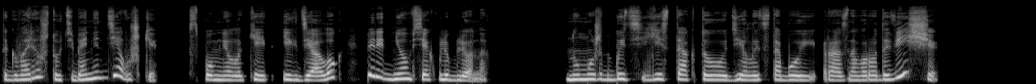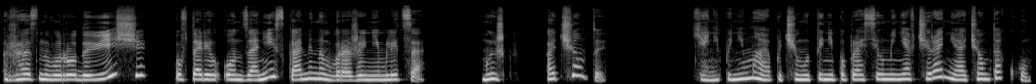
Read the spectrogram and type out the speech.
«Ты говорил, что у тебя нет девушки», — вспомнила Кейт их диалог перед днем всех влюбленных. «Ну, может быть, есть так, кто делает с тобой разного рода вещи?» «Разного рода вещи?» — повторил он за ней с каменным выражением лица. «Мышка, о чем ты?» «Я не понимаю, почему ты не попросил меня вчера ни о чем таком»,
